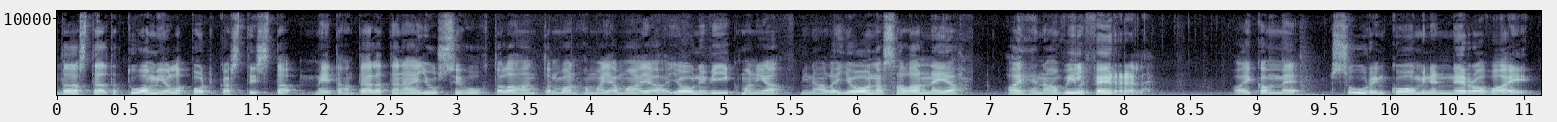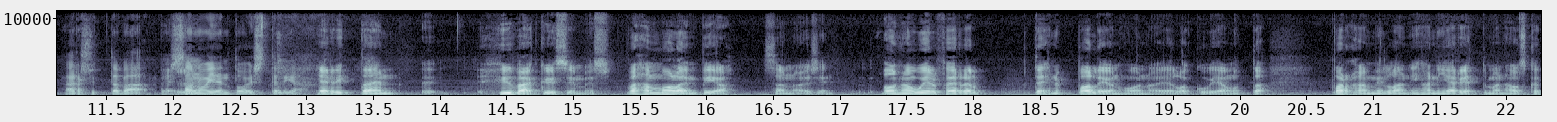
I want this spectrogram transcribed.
taas täältä Tuomiolla podcastista. Meitä on täällä tänään Jussi Huhtola, Anton Vanhamajamaa ja Jouni Viikman ja minä olen Joona Salanne ja aiheena on Will Ferrell. Aikamme suurin koominen nero vai ärsyttävä Pelle. sanojen toistelija? Erittäin hyvä kysymys. Vähän molempia sanoisin. Onhan Will Ferrell tehnyt paljon huonoja elokuvia, mutta parhaimmillaan ihan järjettömän hauska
